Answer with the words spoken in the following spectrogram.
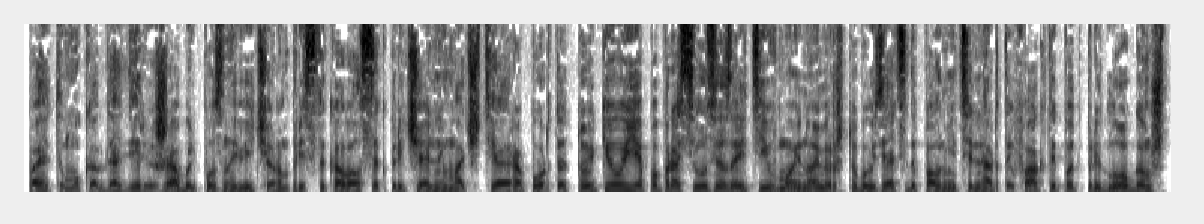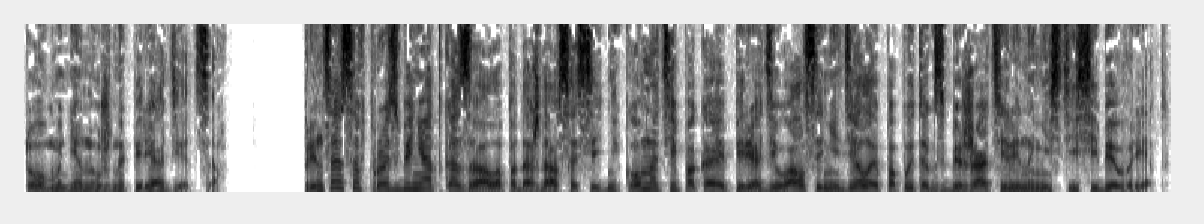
Поэтому, когда дирижабль поздно вечером пристыковался к причальной мачте аэропорта Токио, я попросился зайти в мой номер, чтобы взять дополнительные артефакты под предлогом, что мне нужно переодеться. Принцесса в просьбе не отказала, подождав в соседней комнате, пока я переодевался, не делая попыток сбежать или нанести себе вред.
